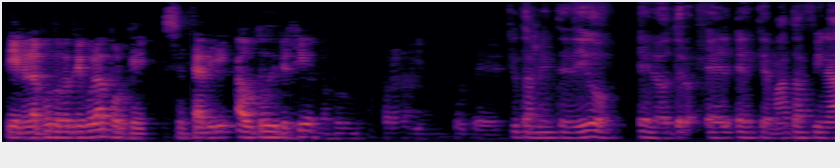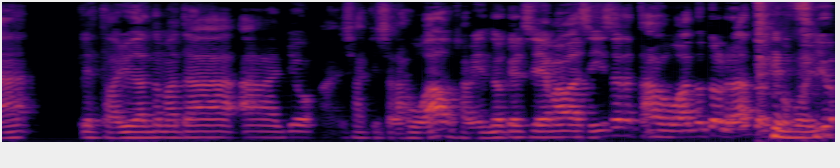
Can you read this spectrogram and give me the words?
tiene la puta matrícula porque se está diri- autodirigiendo por, por alguien. Entonces, Yo también te digo, el otro, el, el que mata al final, le estaba ayudando a matar a yo, o sea, que se la ha jugado, sabiendo que él se llamaba así, se la estaba jugando todo el rato, como yo.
